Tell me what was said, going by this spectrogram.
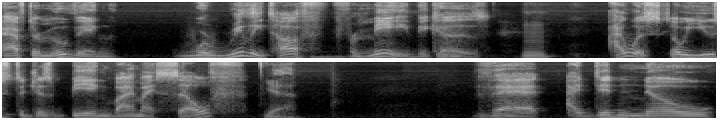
after moving were really tough for me because mm. I was so used to just being by myself. Yeah. That I didn't know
